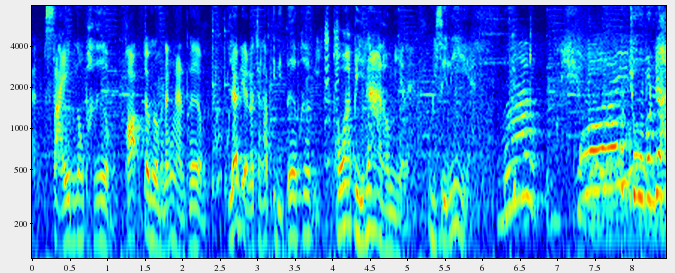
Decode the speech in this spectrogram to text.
นะไซส์มันต้องเพิ่ม เพราะจำนวนพนักงานเพิ่ม แล้วเดี๋ยวเราจะรับอีดิเตอร์เพิ่มอีก เพราะว่าปีหน้าเรามีอะไรมีซีรีส์ไงว้าวโอ้ยมันชูมันเนี่ย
